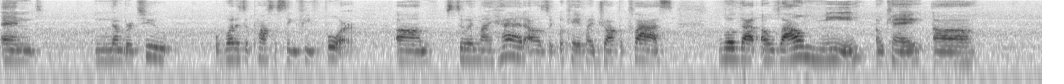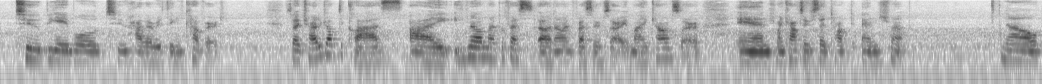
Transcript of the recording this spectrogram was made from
And number two, what is a processing fee for? Um, so in my head, I was like, okay, if I drop a class, will that allow me, okay, uh, to be able to have everything covered? So I tried to drop the class. I emailed my professor, uh, not my professor, sorry, my counselor, and my counselor said talk to Ann Schwemp. Now,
